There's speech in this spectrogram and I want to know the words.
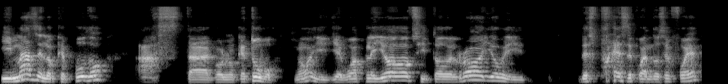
y más de lo que pudo, hasta con lo que tuvo, ¿no? Y llegó a playoffs y todo el rollo, y después de cuando se fue,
